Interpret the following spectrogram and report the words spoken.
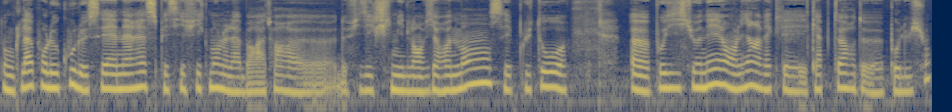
Donc là pour le coup le CNRS spécifiquement le laboratoire de physique chimie de l'environnement c'est plutôt positionné en lien avec les capteurs de pollution.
